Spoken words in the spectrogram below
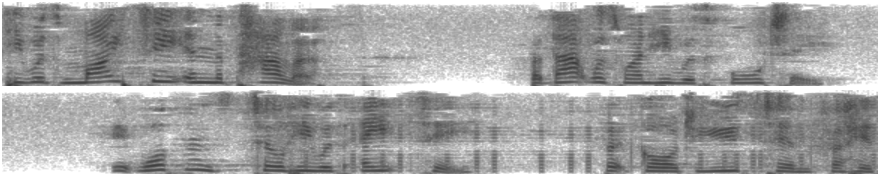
He was mighty in the palace. But that was when he was 40. It wasn't till he was 80 that God used him for his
